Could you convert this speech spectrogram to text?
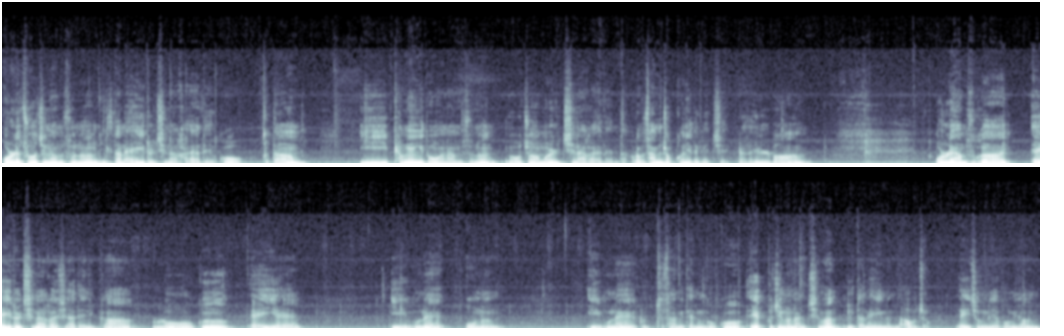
원래 주어진 함수는 일단 a를 지나가야 되고 그 다음 이 평행이동한 함수는 요 점을 지나가야 된다. 그럼 3조건이 되겠지. 그래서 1번 원래 함수가 a를 지나가셔야 되니까 로그 a의 2분의 5는 2분의 루트 3이 되는 거고 예쁘지는 않지만 일단 a는 나오죠. a 정리해 보면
